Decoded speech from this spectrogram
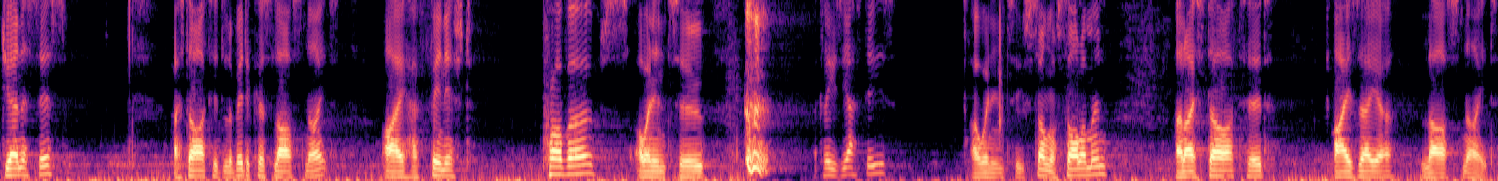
Genesis. I started Leviticus last night. I have finished Proverbs. I went into Ecclesiastes. I went into Song of Solomon. And I started Isaiah last night.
